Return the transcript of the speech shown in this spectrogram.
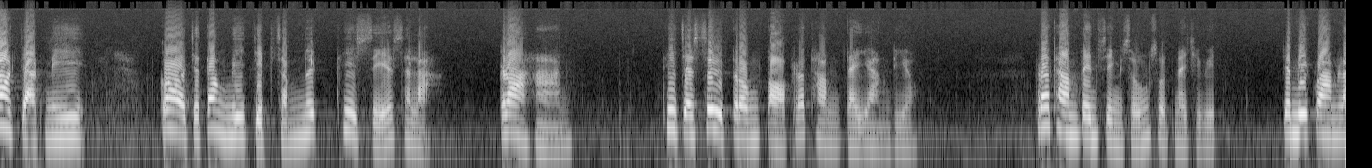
นอกจากนี้ก็จะต้องมีจิตสำนึกที่เสียสละ กล้าหาญที่จะซื่อตรงต่อพระธรรมแต่อย่างเดียว พระธรรมเป็นสิ่งสูงสุดในชีวิต จะมีความล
